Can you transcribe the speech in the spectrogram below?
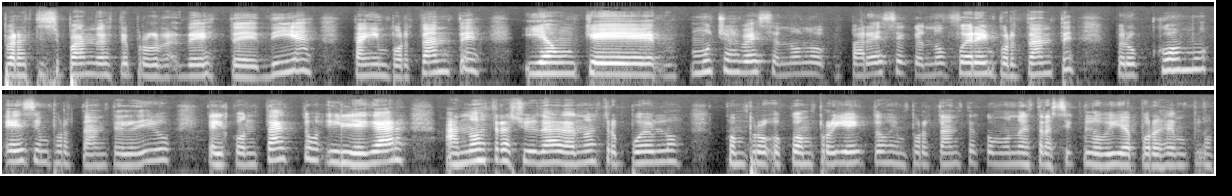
participando de este, de este día tan importante y aunque muchas veces no lo parece que no fuera importante, pero cómo es importante, le digo, el contacto y llegar a nuestra ciudad, a nuestro pueblo con, con proyectos importantes como nuestra ciclovía, por ejemplo,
